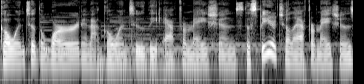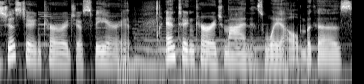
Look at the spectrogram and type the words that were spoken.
go into the word and I go into the affirmations, the spiritual affirmations, just to encourage your spirit and to encourage mine as well, because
